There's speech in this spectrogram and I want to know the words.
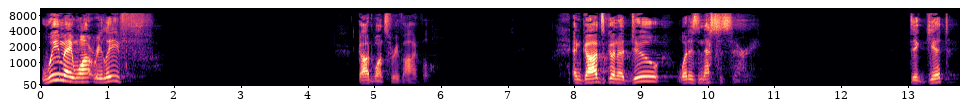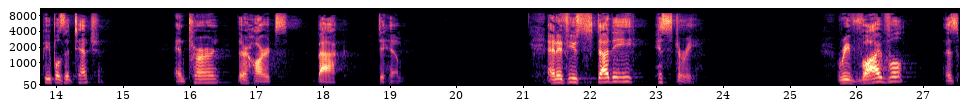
We may want relief. God wants revival. And God's going to do what is necessary to get people's attention and turn their hearts back to Him. And if you study history, revival has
